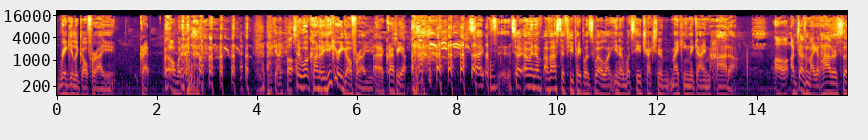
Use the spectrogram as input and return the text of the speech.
regular golfer are you? crap. Oh, but, Okay, so what kind of a hickory golfer are you? uh, crappier. so, so I mean, I've, I've asked a few people as well. Like, you know, what's the attraction of making the game harder? Oh, it doesn't make it harder. It's the,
